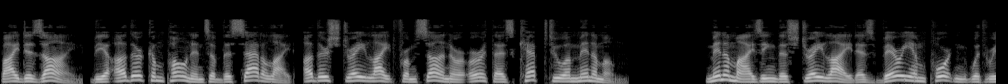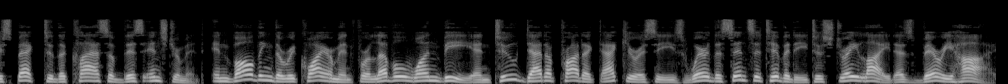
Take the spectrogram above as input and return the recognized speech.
By design, via other components of the satellite, other stray light from Sun or Earth is kept to a minimum. Minimizing the stray light is very important with respect to the class of this instrument, involving the requirement for level 1B and 2 data product accuracies where the sensitivity to stray light is very high.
